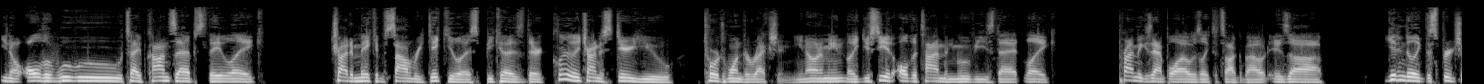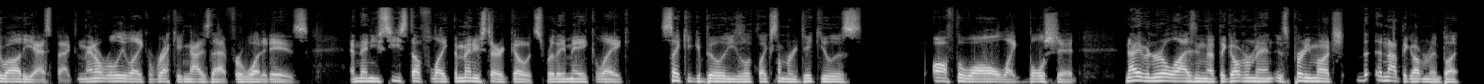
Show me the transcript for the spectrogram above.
you know, all the woo woo type concepts, they like try to make them sound ridiculous because they're clearly trying to steer you towards one direction. You know what I mean? Like you see it all the time in movies that like prime example I always like to talk about is uh get into like the spirituality aspect and they don't really like recognize that for what it is. And then you see stuff like the men who stare at goats where they make like psychic abilities look like some ridiculous off the wall like bullshit not even realizing that the government is pretty much not the government but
